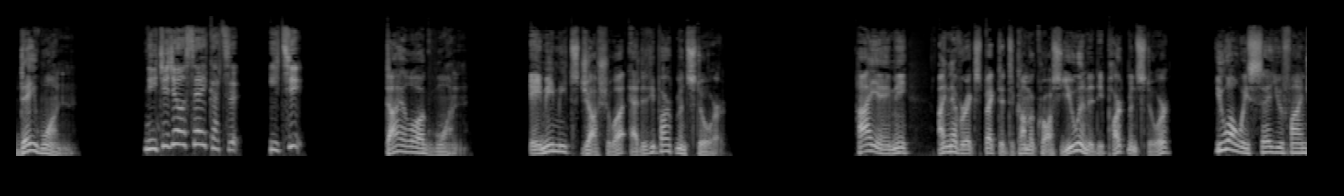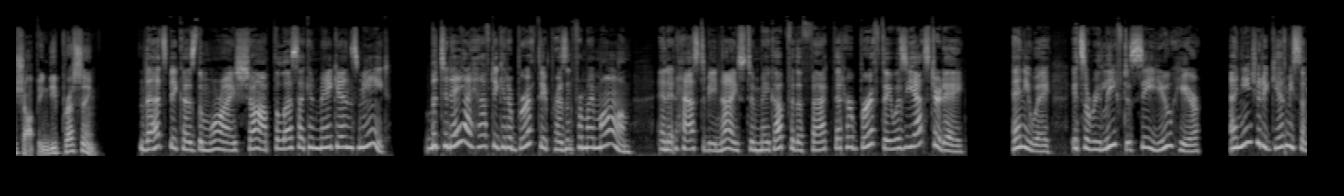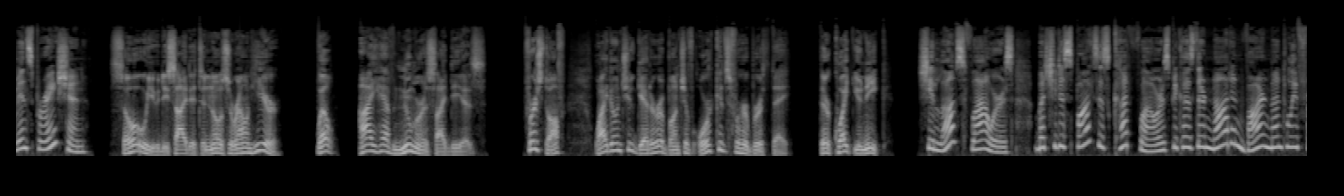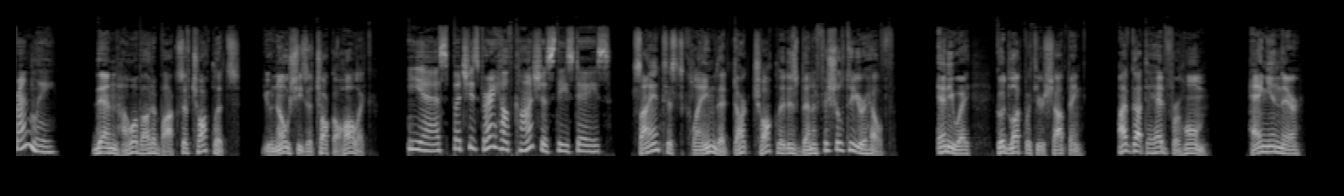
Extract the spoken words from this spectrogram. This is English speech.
Day 1. 日常生活1、 Dialogue 1. Amy meets Joshua at a department store. Hi, Amy. I never expected to come across you in a department store. You always say you find shopping depressing. That's because the more I shop, the less I can make ends meet. But today I have to get a birthday present for my mom, and it has to be nice to make up for the fact that her birthday was yesterday. Anyway, it's a relief to see you here. I need you to give me some inspiration. So you decided to nose around here. Well, I have numerous ideas. First off, why don't you get her a bunch of orchids for her birthday? They're quite unique. She loves flowers, but she despises cut flowers because they're not environmentally friendly. Then how about a box of chocolates? You know she's a chocoholic. Yes, but she's very health conscious these days. Scientists claim that dark chocolate is beneficial to your health. Anyway, good luck with your shopping. I've got to head for home. Hang in there.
